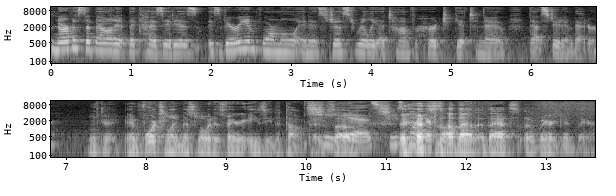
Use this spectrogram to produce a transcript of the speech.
nervous about it because it is it's very informal and it's just really a time for her to get to know that student better. okay, and fortunately, Miss Lloyd is very easy to talk to. She so, is. She's wonderful. so that that's uh, very good there.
